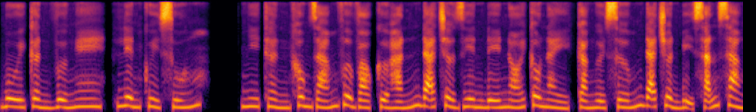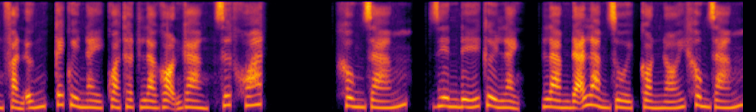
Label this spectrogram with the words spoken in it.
Bùi cần vừa nghe, liền quỳ xuống. Nhi thần không dám vừa vào cửa hắn đã chờ Diên đế nói câu này, cả người sớm đã chuẩn bị sẵn sàng phản ứng, cái quỳ này quả thật là gọn gàng, dứt khoát. Không dám, Diên đế cười lạnh, làm đã làm rồi còn nói không dám.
